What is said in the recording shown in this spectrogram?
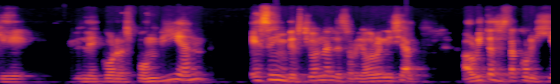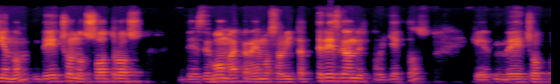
que le correspondían esa inversión al desarrollador inicial? Ahorita se está corrigiendo, de hecho nosotros desde BOMA traemos ahorita tres grandes proyectos que de hecho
